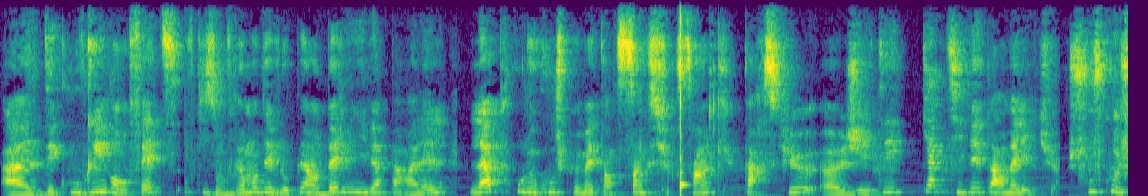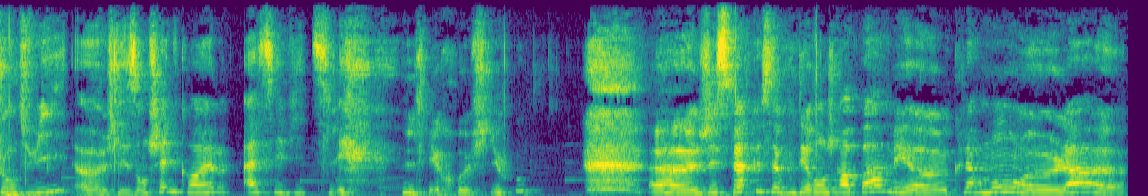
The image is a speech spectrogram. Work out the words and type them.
à découvrir en fait. Je trouve qu'ils ont vraiment développé un bel univers parallèle. Là pour le coup je peux mettre un 5 sur 5 parce que euh, j'ai été captivée par ma lecture. Je trouve qu'aujourd'hui euh, je les enchaîne quand même assez vite les, reviews. Euh, j'espère que ça vous dérangera pas mais clairement là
